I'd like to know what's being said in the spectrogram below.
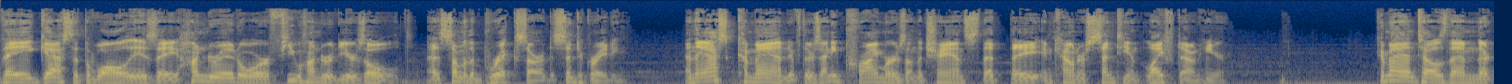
They guess that the wall is a hundred or few hundred years old, as some of the bricks are disintegrating, and they ask Command if there's any primers on the chance that they encounter sentient life down here. Command tells them that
